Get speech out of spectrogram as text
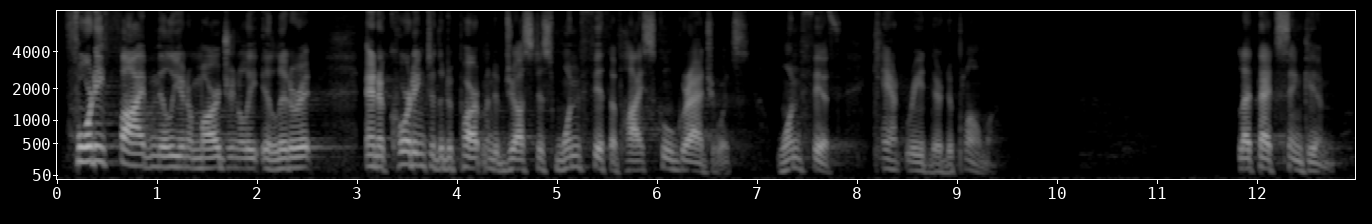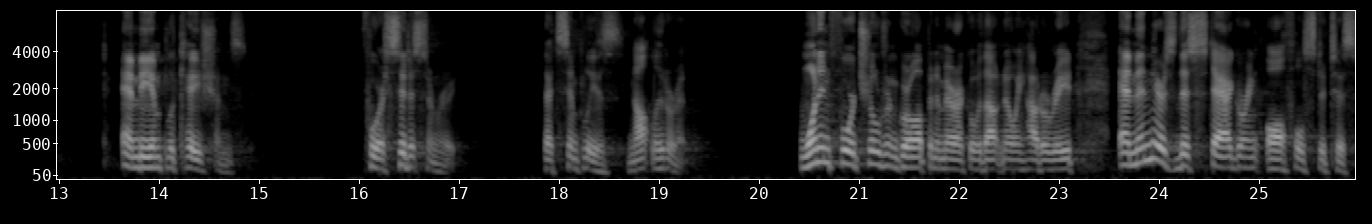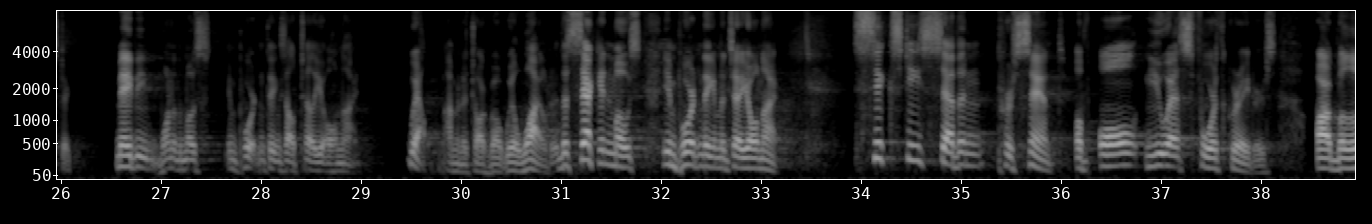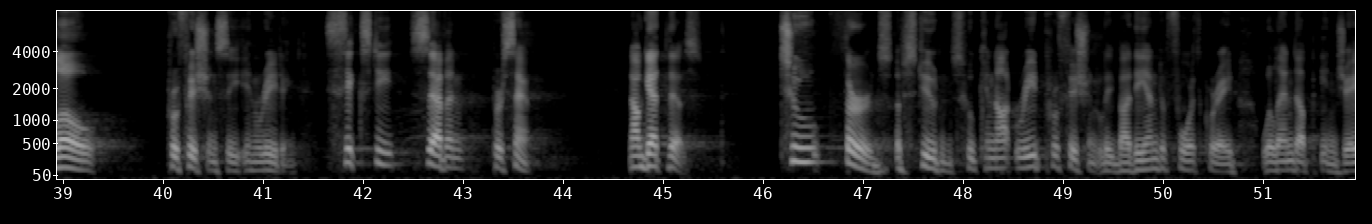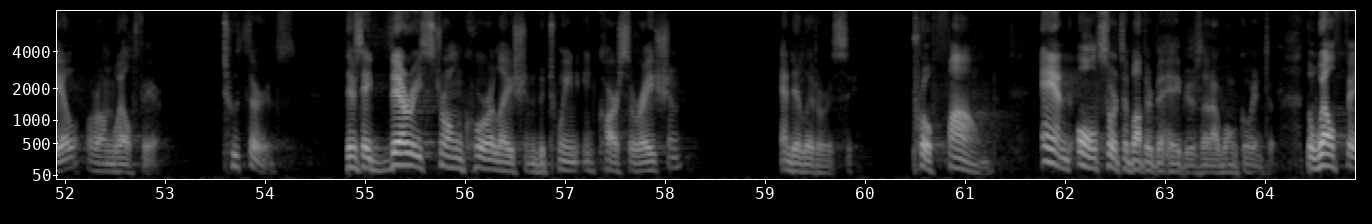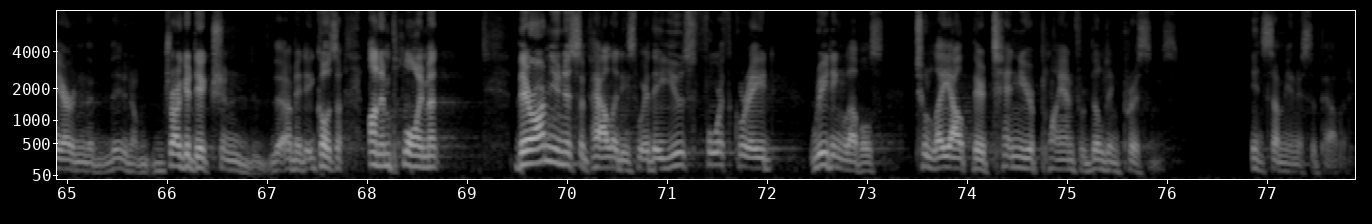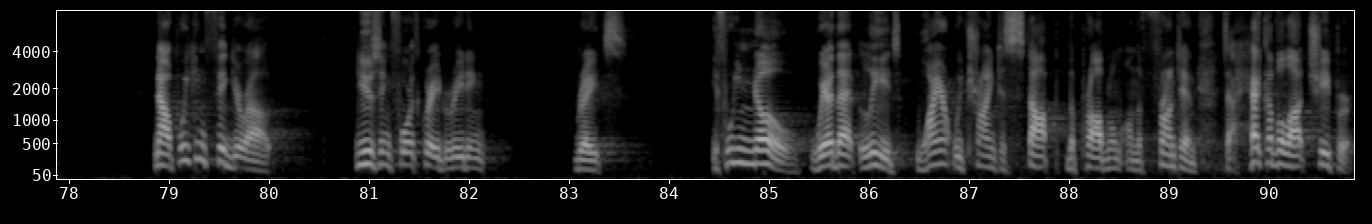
45 million are marginally illiterate, and according to the Department of Justice, one fifth of high school graduates, one fifth, can't read their diploma. Let that sink in. And the implications for a citizenry that simply is not literate. One in four children grow up in America without knowing how to read. And then there's this staggering, awful statistic. Maybe one of the most important things I'll tell you all night. Well, I'm going to talk about Will Wilder. The second most important thing I'm going to tell you all night 67% of all U.S. fourth graders are below proficiency in reading. 67%. Now, get this two thirds of students who cannot read proficiently by the end of fourth grade will end up in jail or on welfare. Two thirds. There's a very strong correlation between incarceration and illiteracy. Profound. And all sorts of other behaviors that I won't go into. The welfare and the you know, drug addiction, I mean, it goes, unemployment. There are municipalities where they use fourth grade reading levels to lay out their 10 year plan for building prisons in some municipalities. Now, if we can figure out using fourth grade reading rates, if we know where that leads, why aren't we trying to stop the problem on the front end? It's a heck of a lot cheaper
